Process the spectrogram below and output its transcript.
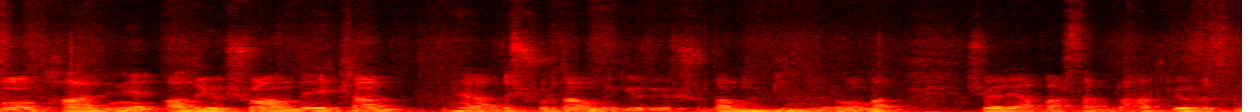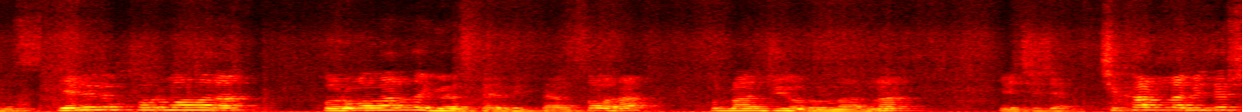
mont halini alıyor. Şu anda ekran herhalde şuradan mı görüyor, şuradan mı bilmiyorum ama şöyle yaparsam rahat görürsünüz. Gelelim korumalara. Korumaları da gösterdikten sonra kullanıcı yorumlarına geçeceğim. Çıkarılabilir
